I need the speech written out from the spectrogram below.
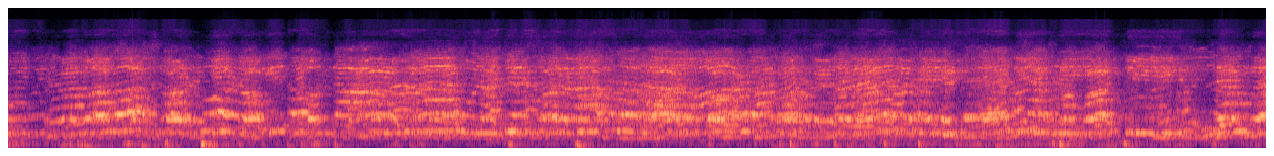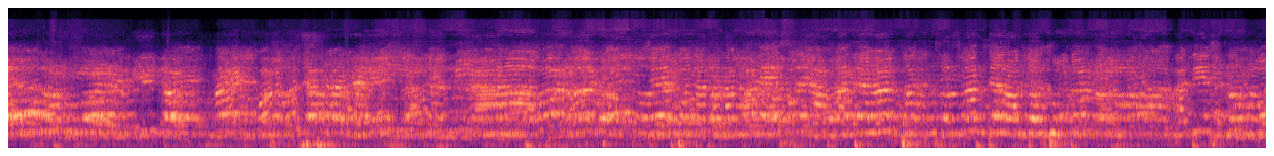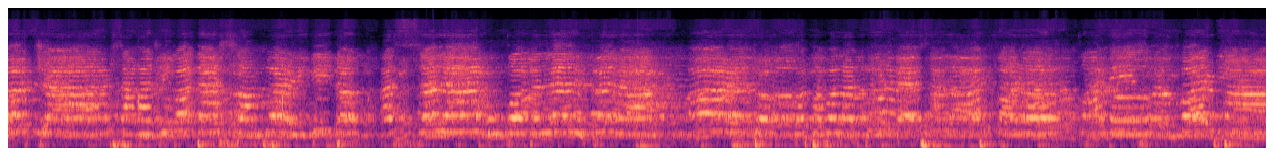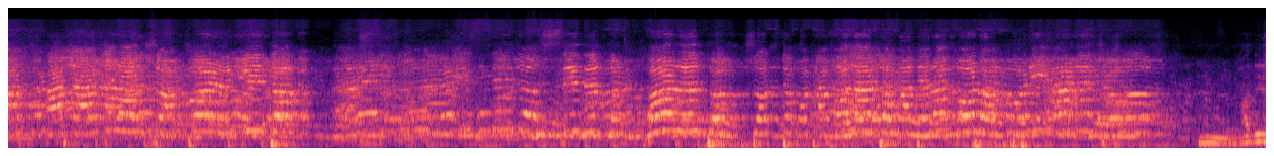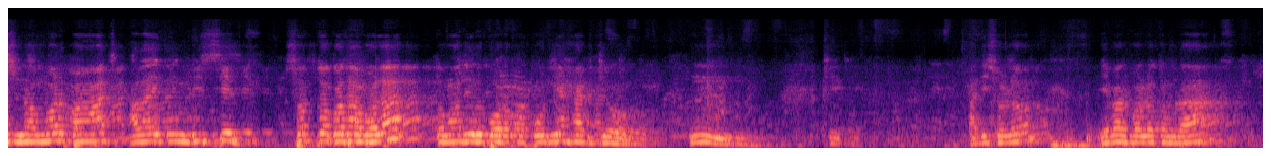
পাঁচ আলাইকুম বিশ্বের সত্য কথা বলা তোমাদের উপর অপরিহার্য হুম, ঠিক। হাদিস হলো, এবার বলো তোমরা,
